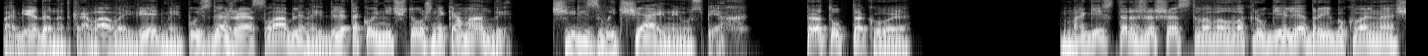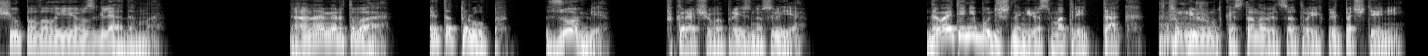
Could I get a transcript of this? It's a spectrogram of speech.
Победа над кровавой ведьмой, пусть даже ослабленной, для такой ничтожной команды — чрезвычайный успех. А тут такое. Магистр же шествовал вокруг Гелебры и буквально ощупывал ее взглядом. «Она мертва. Это труп. Зомби», — вкратчиво произнес Илья. «Давай ты не будешь на нее смотреть так, а то мне жутко становится от твоих предпочтений».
